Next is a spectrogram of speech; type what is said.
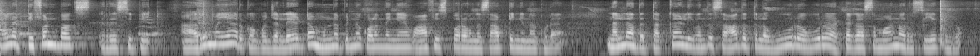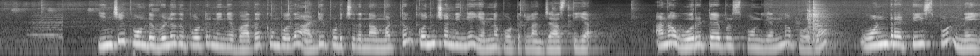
நல்ல டிஃபன் பாக்ஸ் ரெசிபி. அருமையாக இருக்கும். கொஞ்சம் லேட்டாக முன்ன பின்ன குழந்தைங்க ஆஃபீஸ் போகிறவங்க சாப்பிட்டிங்கன்னா கூட நல்லா அந்த தக்காளி வந்து சாதத்தில் ஊற ஊற அட்டகாசமான ருசியை தரும். இஞ்சி பூண்டு விழுது போட்டு நீங்கள் வதக்கும் போது அடி பிடிச்சதுன்னா மட்டும் கொஞ்சம் நீங்கள் எண்ணெய் போட்டுக்கலாம் ஜாஸ்தியாக ஆனால் ஒரு டேபிள் ஸ்பூன் எண்ணெய் போதும். ஒன்றரை டீஸ்பூன் நெய்.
